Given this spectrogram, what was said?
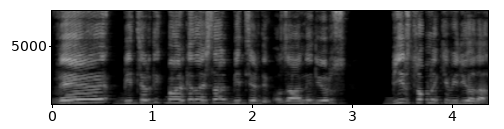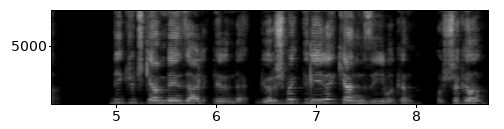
Ve bitirdik mi arkadaşlar? Bitirdik. O zaman ne diyoruz? Bir sonraki videoda dik üçgen benzerliklerinde görüşmek dileğiyle kendinize iyi bakın. Hoşçakalın.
